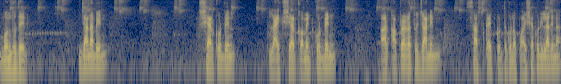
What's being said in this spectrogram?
বন্ধুদের জানাবেন শেয়ার করবেন লাইক শেয়ার কমেন্ট করবেন। আর আপনারা তো জানেন সাবস্ক্রাইব করতে কোনো পয়সা করি লাগে না,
